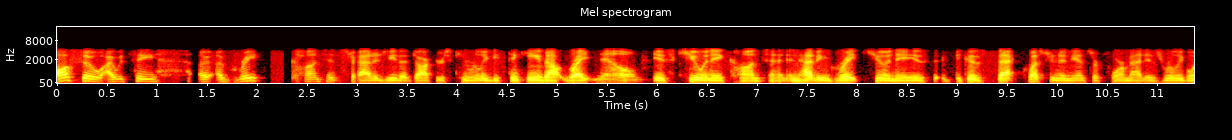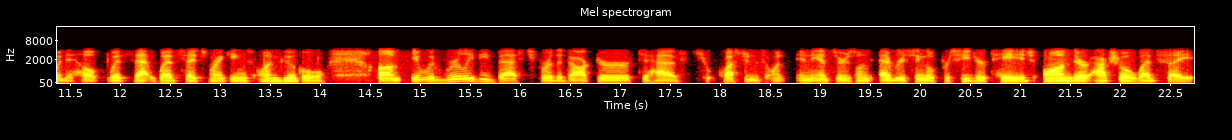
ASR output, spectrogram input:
also, I would say a, a great content strategy that doctors can really be thinking about right now is Q&A content and having great Q&As because that question and answer format is really going to help with that website's rankings on Google. Um, it would really be best for the doctor to have questions on, and answers on every single procedure page on their actual website.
